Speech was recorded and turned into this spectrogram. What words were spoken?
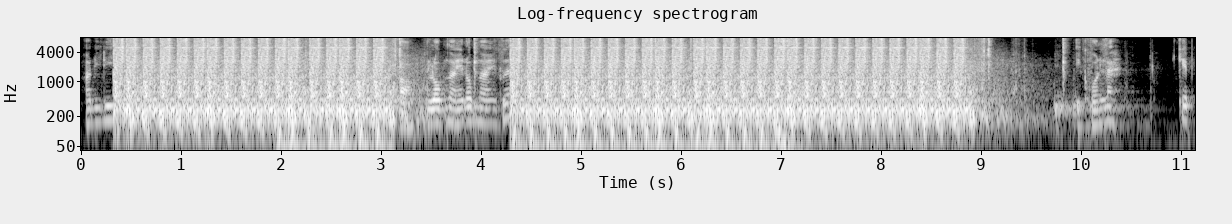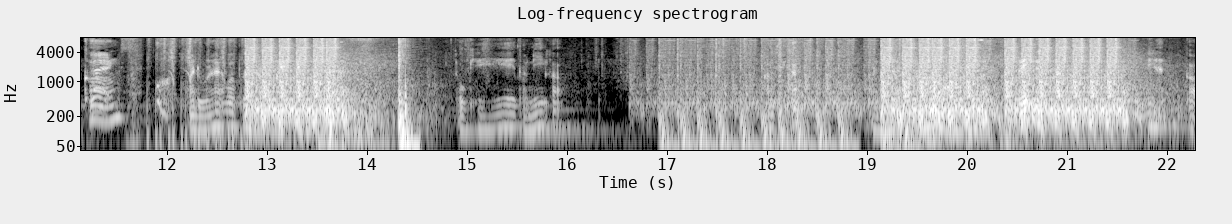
เอาดีๆต่อลบหน่อยลบหน่อยเพื่อน อีก คนล่ะ เก็บของ มาดูนะฮะว่าเพื่อนเราเป็นไงโอเค ตอนนี้ก็ เอาสิครับเฮ้ยหนึ่งครับนี่ฮะก็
